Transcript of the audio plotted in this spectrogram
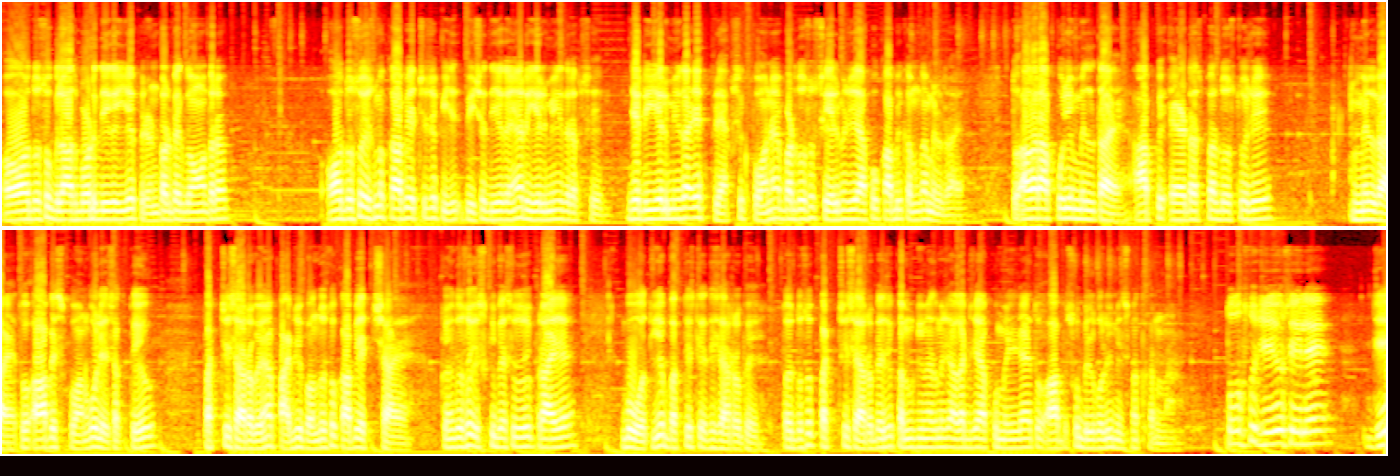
और दोस्तों ग्लास बॉडी दी गई है फ्रंट और बैक दोनों तरफ़। और दोस्तों इसमें काफ़ी अच्छे अच्छे पीछे दिए गए हैं रियलमी की तरफ़ से। ये रियलमी का एक फ्लैगशिप फ़ोन है बट दोस्तों सेल में जो आपको काफ़ी कम का मिल रहा है। तो अगर आपको ये मिलता है, आपके एड्रेस पर दोस्तों ये मिल रहा है तो आप इस फ़ोन को ले सकते हो। पच्चीस हज़ार रुपये में फाइव जी फ़ोन दोस्तों काफ़ी अच्छा है। क्योंकि दोस्तों इसकी वैसे जो प्राइस है, वो होती है बत्तीस तैंतीस हज़ार रुपये तो दोस्तों पच्चीस हज़ार रुपये से कम कीमत में अगर जो आपको मिल जाए तो आप इसको बिल्कुल भी मिस मत करना। तो दोस्तों जे सेल है जे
